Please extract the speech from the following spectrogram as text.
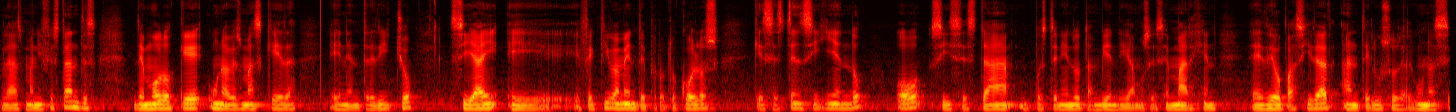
las manifestantes, de modo que una vez más queda en entredicho si hay eh, efectivamente protocolos que se estén siguiendo o si se está pues teniendo también digamos ese margen eh, de opacidad ante el uso de algunas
